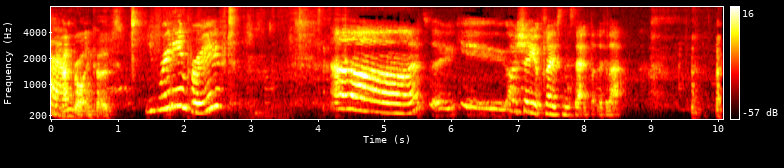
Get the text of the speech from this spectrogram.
Yeah, Handwriting curves. you've really improved. Oh, that's so cute. I'll show you up close in a sec, but look at that. My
